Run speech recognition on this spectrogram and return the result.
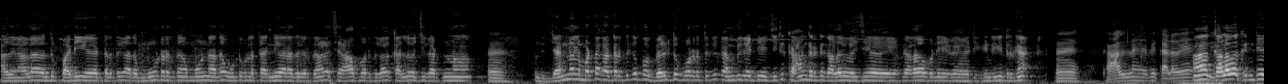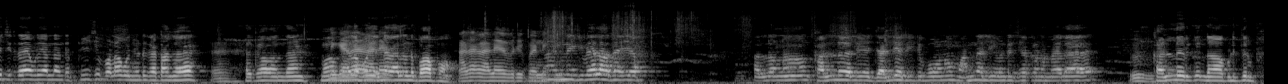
அதனால வந்து படி கட்டுறதுக்கு அதை மூடுறது மூணா தான் வீட்டுக்குள்ளே தண்ணி வராதுக்கிறதுனால சாப்பிட்றதுக்காக கல் வச்சு கட்டணும். இந்த ஜன்னல் மட்டும் கட்டுறதுக்கு இப்போ பெல்ட் போடுறதுக்கு கம்பி கட்டி வச்சுட்டு காங்கிரீட் கலவை வச்சு கலவை பண்ணி கட்டி கிண்டிக்கிட்டு இருக்கேன். காலில் கலவை ஆ கலவை கிண்டி வச்சுட்டு தான் இப்படி அந்த- அந்த பீச்சு பழம் கொஞ்சோண்டு கேட்டாங்க. அதுக்காக வந்தேன். வா, மேலே போய் என்ன வேலைன்னு பார்ப்போம். அதான் பண்ணி இன்னைக்கு வேலை அதான் ஐயா. அள்ளணும் கல் அள்ளி ஜல்லி அள்ளிட்டு போகணும் மண் அள்ளி வந்து சேர்க்கணும் மேலே. கல் இருக்கு இந்த அப்படி திருப்பி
